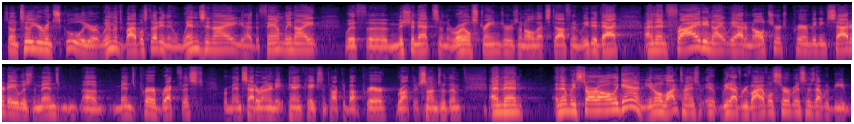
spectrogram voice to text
So until you're in school, you're at women's Bible study. And then Wednesday night, you had the family night with the missionettes and the royal rangers and all that stuff. And we did that. And then Friday night, we had an all church prayer meeting. Saturday was the men's, uh, men's prayer breakfast where men sat around and ate pancakes and talked about prayer, brought their sons with them. And then and then we start all again. You know, a lot of times we'd have revival services that would be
